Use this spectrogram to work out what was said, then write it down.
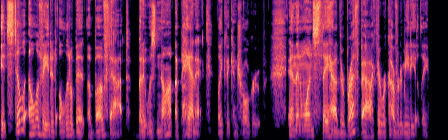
it still elevated a little bit above that, but it was not a panic like the control group. And then once they had their breath back, they recovered immediately.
